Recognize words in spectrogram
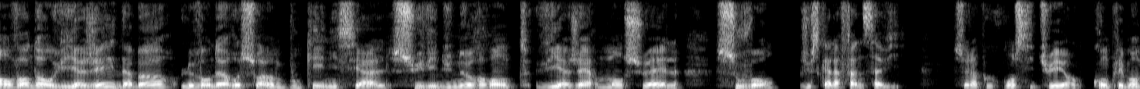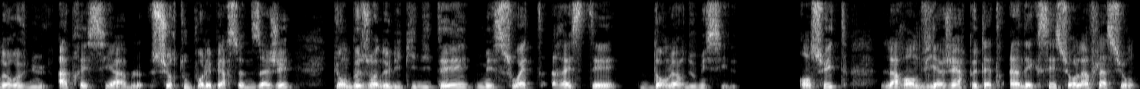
En vendant au viager, d'abord, le vendeur reçoit un bouquet initial suivi d'une rente viagère mensuelle, souvent jusqu'à la fin de sa vie. Cela peut constituer un complément de revenu appréciable, surtout pour les personnes âgées qui ont besoin de liquidité mais souhaitent rester dans leur domicile. Ensuite, la rente viagère peut être indexée sur l'inflation,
